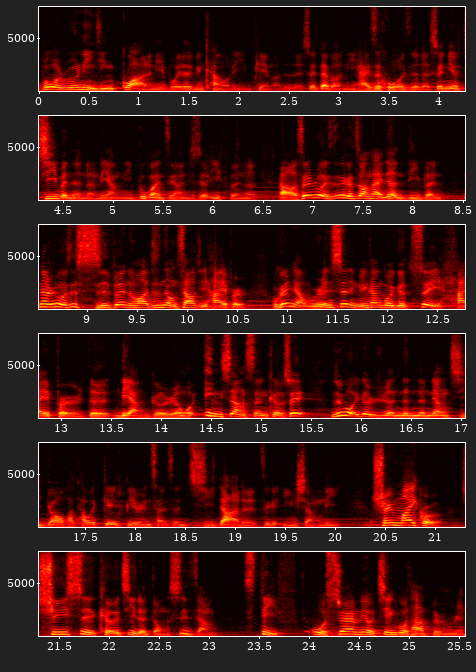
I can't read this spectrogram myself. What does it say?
不过如果你已经挂了，你也不会在这边看我的影片嘛，对不对？所以代表你还是活着的，所以你有基本的能量，你不管怎样，你就是有一分了。好，所以如果你是这个状态，你就很低分。那如果是十分的话，就是那种超级 hyper。我跟你讲，我人生里面看过一个最 hyper 的两个人，我印象深刻。所以如果一个人的能量极高的话，他会给别人产生极大的这个影响力。Trend Micro 趋势科技的董事长 Steve，我虽然没有见过他本人，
